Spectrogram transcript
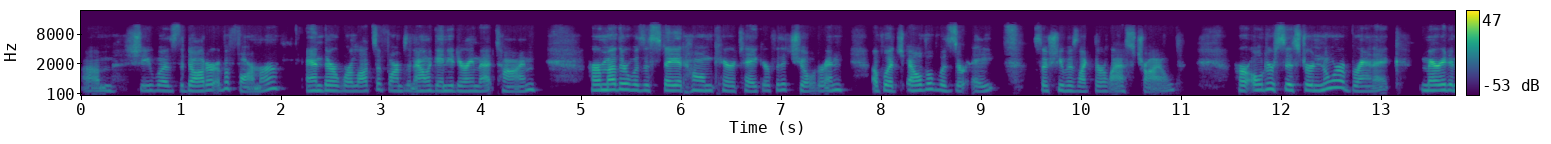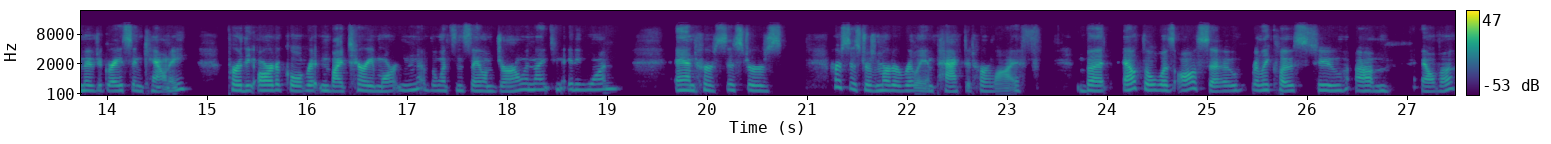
Um, she was the daughter of a farmer, and there were lots of farms in Alleghany during that time. Her mother was a stay-at-home caretaker for the children, of which Elva was their eighth, so she was like their last child. Her older sister Nora Brannock married and moved to Grayson County, per the article written by Terry Martin of the Winston-Salem Journal in 1981. And her sister's her sister's murder really impacted her life. But Ethel was also really close to um, Elva,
